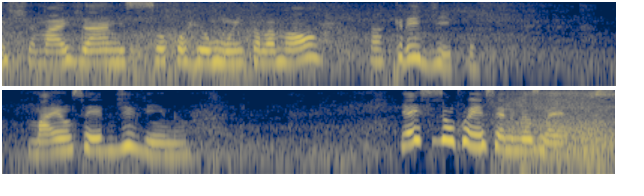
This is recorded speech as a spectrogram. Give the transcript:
Ixi, a Mai já me socorreu muito, ela não acredita. Mai é um ser divino. E aí vocês vão conhecendo meus mestres.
